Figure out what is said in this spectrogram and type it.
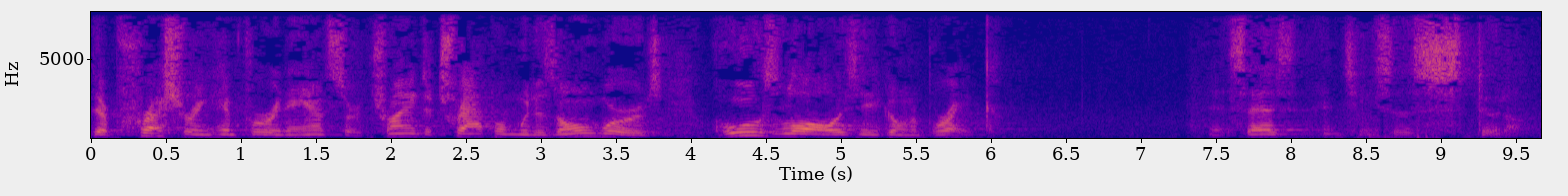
They're pressuring him for an answer, trying to trap him with his own words. Whose law is he going to break? It says, and Jesus stood up.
